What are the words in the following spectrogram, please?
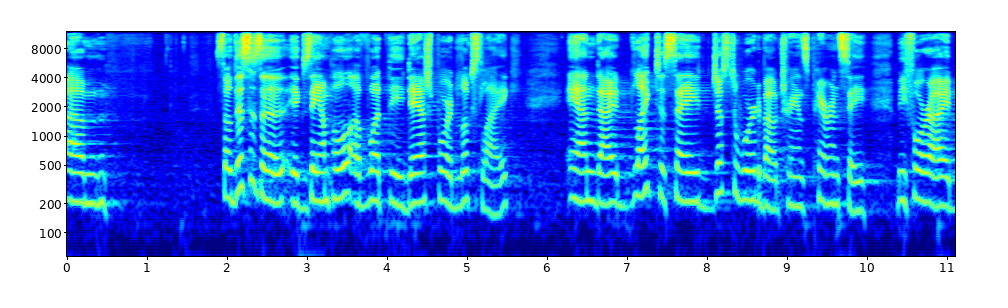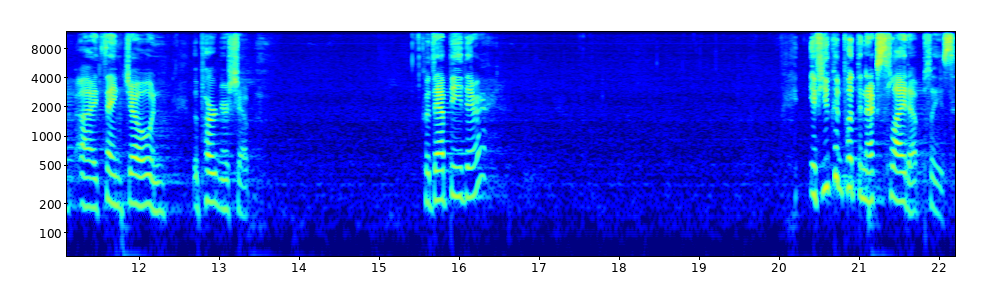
Um, so this is an example of what the dashboard looks like. And I'd like to say just a word about transparency before I, I thank Joe and the partnership. Could that be there? If you could put the next slide up, please.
